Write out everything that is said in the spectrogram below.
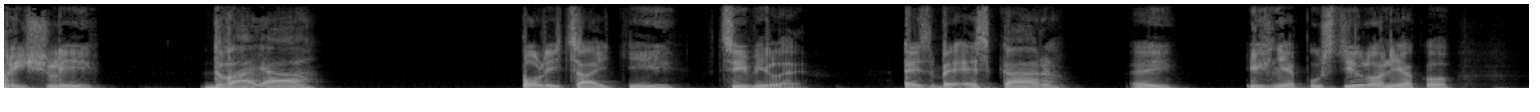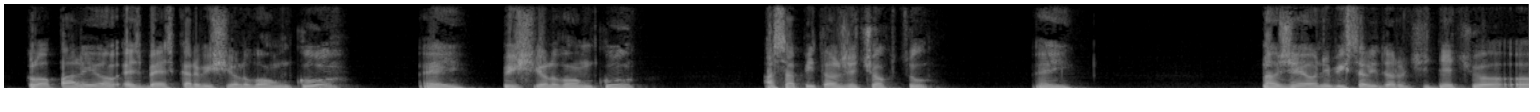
prišli dvaja policajti v civile. SBS-kar, hej, ich nepustil, oni ako klopali, SBS-kar vyšiel vonku, hej, vyšiel vonku a sa pýtal, že čo chcú. Hej. No, že oni by chceli doručiť niečo o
